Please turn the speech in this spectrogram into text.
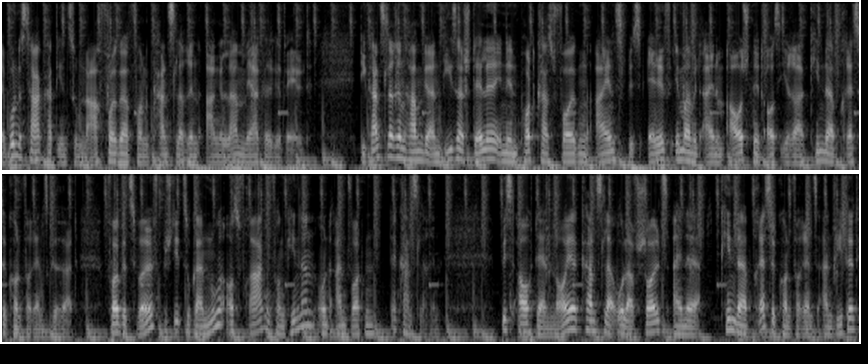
Der Bundestag hat ihn zum Nachfolger von Kanzlerin Angela Merkel gewählt. Die Kanzlerin haben wir an dieser Stelle in den Podcast-Folgen 1 bis 11 immer mit einem Ausschnitt aus ihrer Kinderpressekonferenz gehört. Folge 12 besteht sogar nur aus Fragen von Kindern und Antworten der Kanzlerin. Bis auch der neue Kanzler Olaf Scholz eine Kinderpressekonferenz anbietet,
